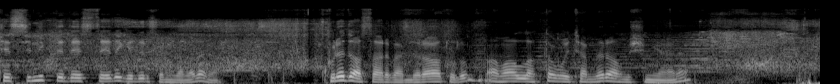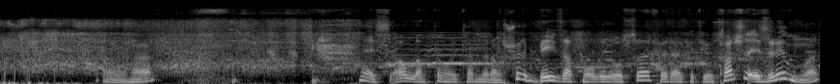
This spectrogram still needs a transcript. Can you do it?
Kesinlikle desteğe de gelirseniz ama değil mi? Kule de hasarı bende rahat olun. Ama Allah'tan o itemleri almışım yani. Aha. Neyse Allah'tan o itemleri almışım. Şöyle base atma olayı olsa felaket yok. Karşıda Ezreal mi var?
